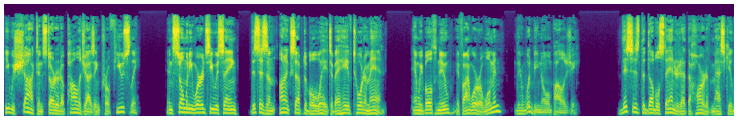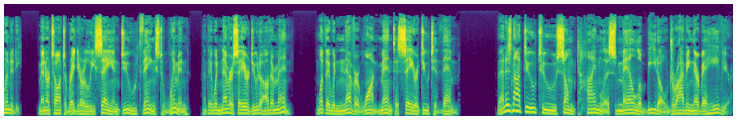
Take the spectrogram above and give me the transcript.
he was shocked and started apologizing profusely. In so many words, he was saying, This is an unacceptable way to behave toward a man. And we both knew if I were a woman, there would be no apology. This is the double standard at the heart of masculinity. Men are taught to regularly say and do things to women that they would never say or do to other men what they would never want men to say or do to them. That is not due to some timeless male libido driving their behavior.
